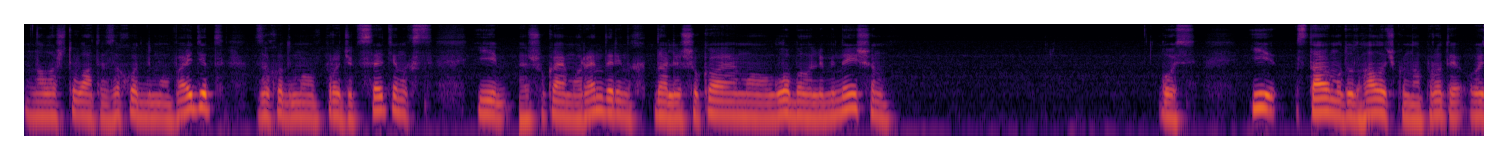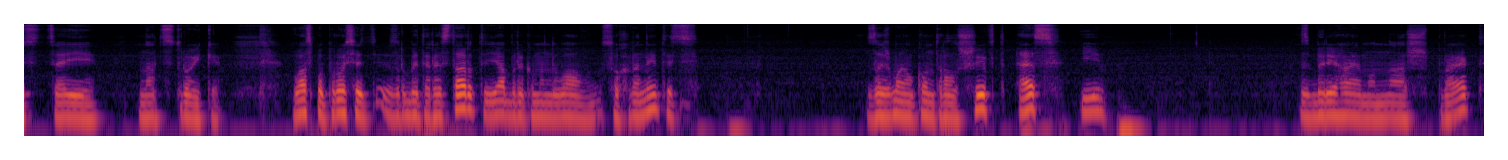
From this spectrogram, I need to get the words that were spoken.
налаштувати. Заходимо в Edit, заходимо в Project Settings і шукаємо рендеринг. Далі шукаємо Global Illumination. Ось. І ставимо тут галочку напроти ось цієї надстройки. Вас попросять зробити рестарт. Я б рекомендував сохранитись. Зажимаємо Ctrl-Shift-S і зберігаємо наш проект,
